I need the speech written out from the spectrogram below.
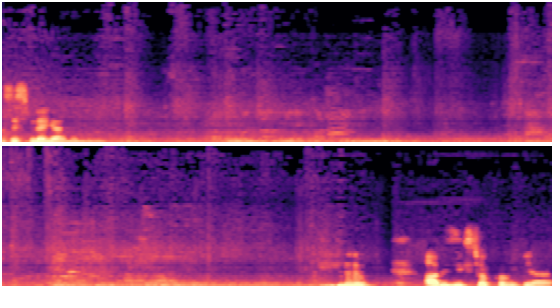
Asist bile gelmedi. Abi Ziggs çok komik ya.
